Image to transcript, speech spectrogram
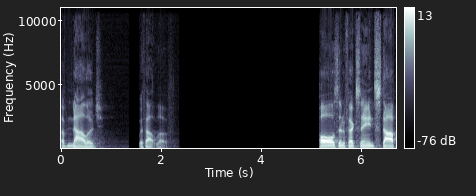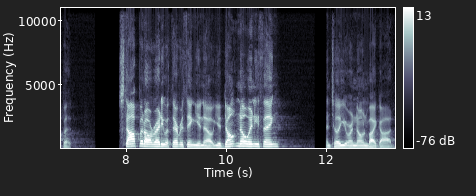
of knowledge without love. Paul's, in effect, saying, Stop it. Stop it already with everything you know. You don't know anything until you are known by God.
